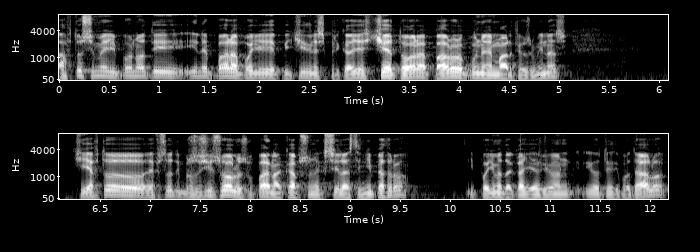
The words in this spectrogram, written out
Αυτό σημαίνει λοιπόν ότι είναι πάρα πολύ επικίνδυνες οι πυρκαγιές και τώρα, παρόλο που είναι Μάρτιος μήνας. Και γι' αυτό ευχαριστώ την προσοχή σε όλους που πάνε να κάψουν ξύλα στην Ήπεθρο, υπολείμματα καλλιεργιών ή οτιδήποτε άλλο.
